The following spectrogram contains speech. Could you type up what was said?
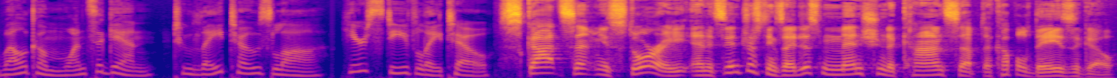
Welcome once again to Lehto's Law. Here's Steve Lehto. Scott sent me a story, and it's interesting. because I just mentioned a concept a couple days ago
